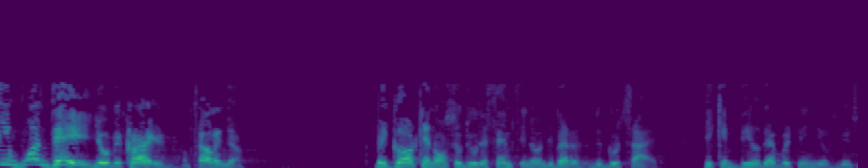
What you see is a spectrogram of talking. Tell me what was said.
In one day, you'll be crying. I'm telling you. But God can also do the same thing on the better, the good side. He can build everything you've been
